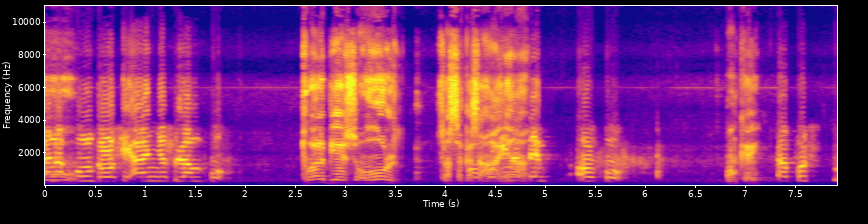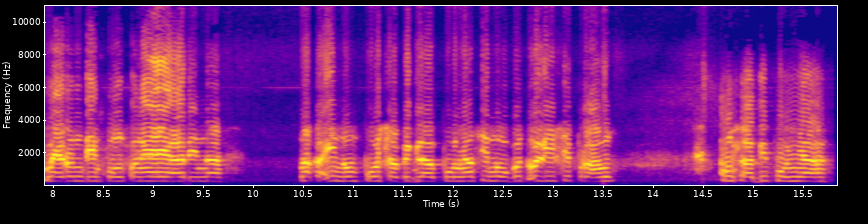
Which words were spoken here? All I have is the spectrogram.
Anak oh, kong 12 anyos lang po. 12 years old sa Opo, sagasahan niya. inatem- Opo. Okay. Tapos, meron din pong pangyayari na nakainom po siya, bigla po niya sinugod uli si Frank. Ang sabi po niya, "Maka-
